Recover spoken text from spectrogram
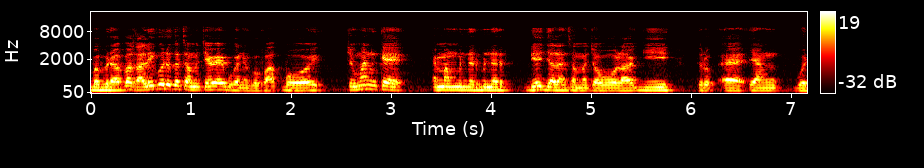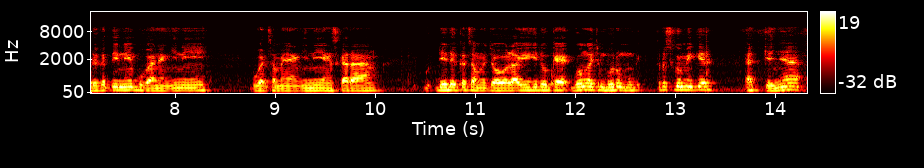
beberapa kali gue deket sama cewek bukannya gue fuckboy. Cuman kayak emang bener-bener dia jalan sama cowok lagi. Terus eh yang gue deketin nih bukan yang ini Bukan sama yang ini yang sekarang. Dia deket sama cowok lagi gitu kayak gue gak cemburu mungkin Terus gue mikir eh kayaknya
